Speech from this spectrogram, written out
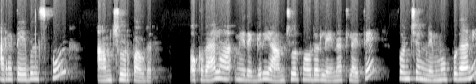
అర టేబుల్ స్పూన్ ఆమ్చూర్ పౌడర్. ఒకవేళ మీ దగ్గర ఈ ఆమ్చూర్ పౌడర్ లేనట్లయితే కొంచెం నిమ్ముప్పు కానీ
